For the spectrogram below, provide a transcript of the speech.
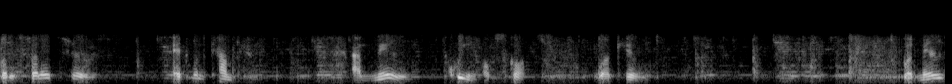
But his fellow terrorists, Edmund Campion and Mary, Queen of Scots, were killed. But Mary's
